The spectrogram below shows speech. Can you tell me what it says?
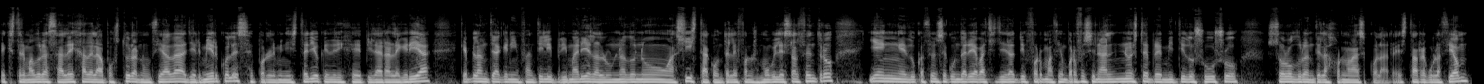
Extremadura se aleja de la postura anunciada ayer miércoles por el Ministerio que dirige Pilar Alegría, que plantea que en infantil y primaria el alumnado no asista con teléfonos móviles al centro y en educación secundaria, bachillerato y formación profesional no esté permitido su uso solo durante la jornada escolar. Esta regulación,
